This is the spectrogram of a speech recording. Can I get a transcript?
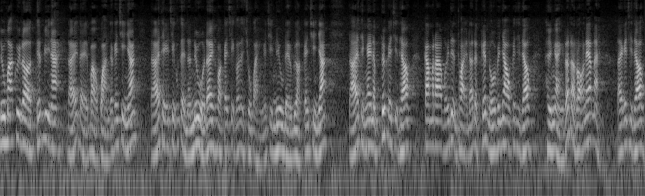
lưu mã QR thiết bị này. Đấy, để bảo quản cho các chị nhá. Đấy, thì các chị có thể là lưu ở đây hoặc các chị có thể chụp ảnh các chị lưu đều được, các chị nhá. Đấy, thì ngay lập tức các chị thấy không? Camera với điện thoại đã được kết nối với nhau, các chị thấy không? Hình ảnh rất là rõ nét này. Đây các chị thấy không?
